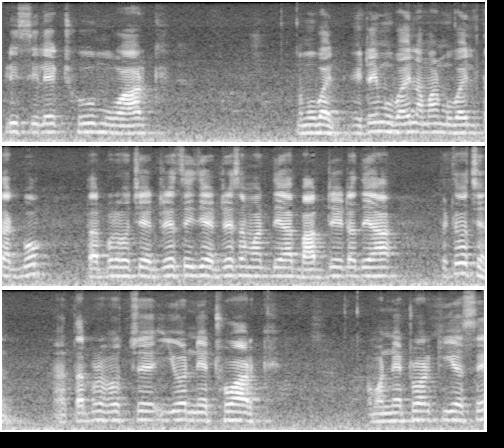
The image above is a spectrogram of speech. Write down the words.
প্লিজ সিলেক্ট হুম ওয়ার্ক মোবাইল এটাই মোবাইল আমার মোবাইল থাকব। তারপরে হচ্ছে অ্যাড্রেস এই যে অ্যাড্রেস আমার দেয়া বার্থডে এটা দেয়া, দেখতে পাচ্ছেন? তারপরে হচ্ছে ইয়োর নেটওয়ার্ক আমার নেটওয়ার্ক কি আছে?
